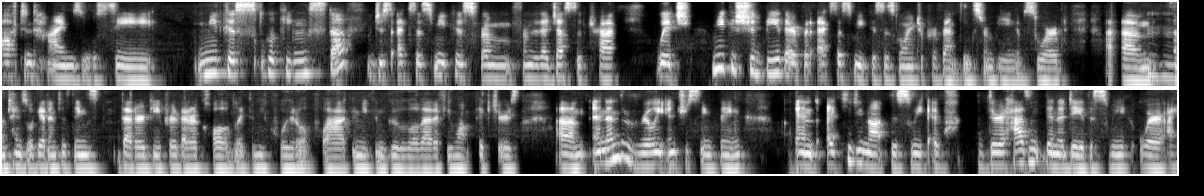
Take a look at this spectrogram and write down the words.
oftentimes, we'll see mucus looking stuff just excess mucus from from the digestive tract which mucus should be there but excess mucus is going to prevent things from being absorbed um, mm-hmm. sometimes we'll get into things that are deeper that are called like the mucoidal plaque and you can google that if you want pictures um, and then the really interesting thing and i kid you not this week I've, there hasn't been a day this week where i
